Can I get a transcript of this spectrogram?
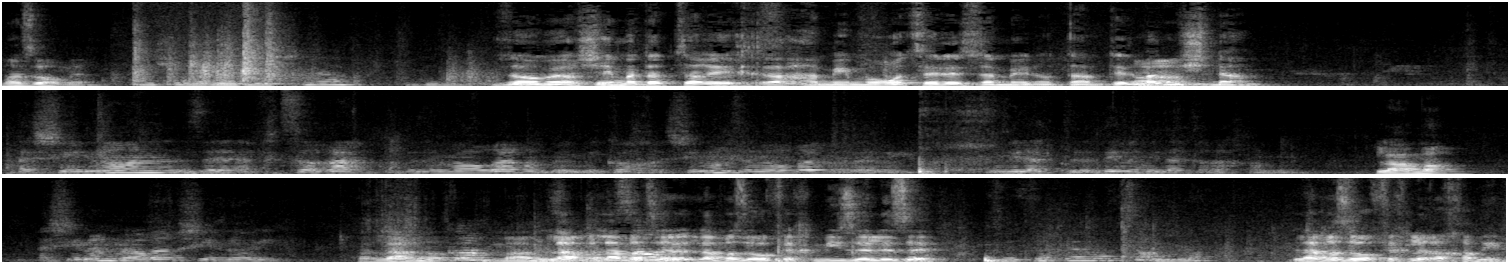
מה זה אומר? זה אומר שאם אתה צריך רחמים, הוא רוצה לזמן אותם, תלמד אה? משנה. השינון זה הקצרה, וזה מעורר, מכוח השינון זה מעורר אה, ממידת הדין למידת הרחמים. למה? השינון מעורר שינוי. למה? למה, למה, זה, למה זה הופך מזה לזה? לא? למה זה הופך לרחמים?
